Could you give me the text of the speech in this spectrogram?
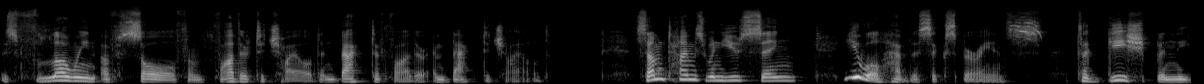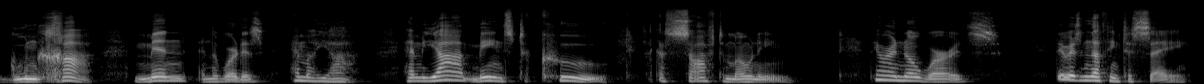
this flowing of soul from father to child and back to father and back to child. Sometimes when you sing, you will have this experience. Tagish beniguncha, min, and the word is hemaya. Hemaya means to coo. It's like a soft moaning. There are no words. There is nothing to say.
